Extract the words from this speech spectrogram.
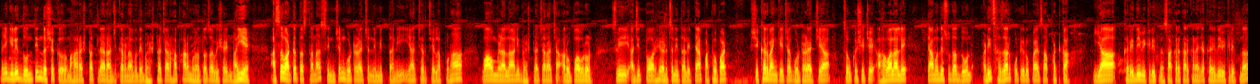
म्हणजे गेली दोन तीन दशकं महाराष्ट्रातल्या राजकारणामध्ये भ्रष्टाचार हा फार महत्त्वाचा विषय नाही आहे असं वाटत असताना सिंचन घोटाळ्याच्या निमित्ताने या चर्चेला पुन्हा वाव मिळाला आणि भ्रष्टाचाराच्या आरोपावरून श्री अजित पवार हे अडचणीत आले. त्या पाठोपाठ शिखर बँकेच्या घोटाळ्याच्या चौकशीचे अहवाल आले. त्यामध्ये सुद्धा दोन अडीच हजार कोटी रुपयाचा फटका या खरेदी विक्रीतनं साखर कारखान्याच्या खरेदी विक्रीतनं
